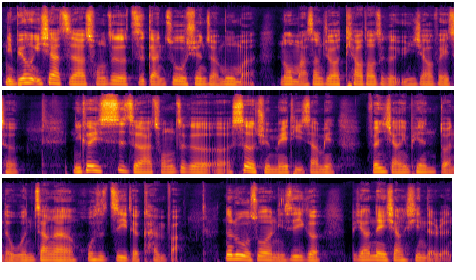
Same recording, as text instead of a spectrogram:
你不用一下子啊，从这个只敢做旋转木马，然后马上就要跳到这个云霄飞车。你可以试着啊，从这个呃社群媒体上面分享一篇短的文章啊，或是自己的看法。那如果说你是一个比较内向性的人，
